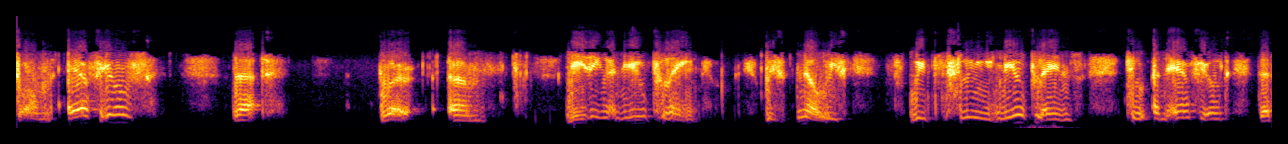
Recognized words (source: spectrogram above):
from airfields that um, needing a new plane. We, no, we we flew new planes to an airfield that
